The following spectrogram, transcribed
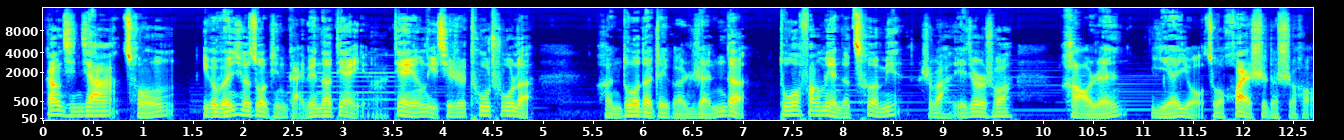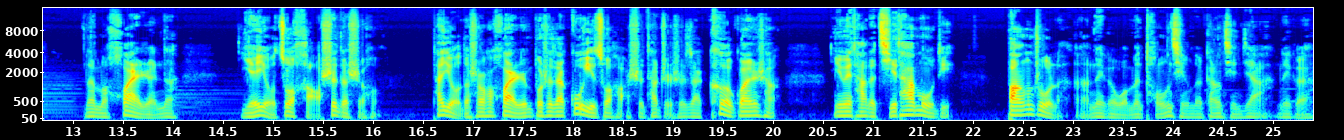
钢琴家从一个文学作品改编到电影啊，电影里其实突出了很多的这个人的多方面的侧面，是吧？也就是说，好人也有做坏事的时候，那么坏人呢，也有做好事的时候。他有的时候坏人不是在故意做好事，他只是在客观上，因为他的其他目的，帮助了啊那个我们同情的钢琴家那个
